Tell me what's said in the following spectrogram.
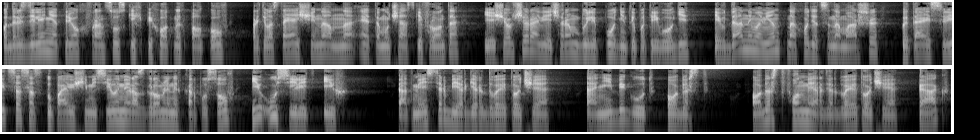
подразделения трех французских пехотных полков, противостоящие нам на этом участке фронта, еще вчера вечером были подняты по тревоге и в данный момент находятся на марше, пытаясь слиться с отступающими силами разгромленных корпусов и усилить их. Татмейстер Бергер, двоеточие – они бегут, Оберст. Оберст фон Мердер, двоеточие. Как?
